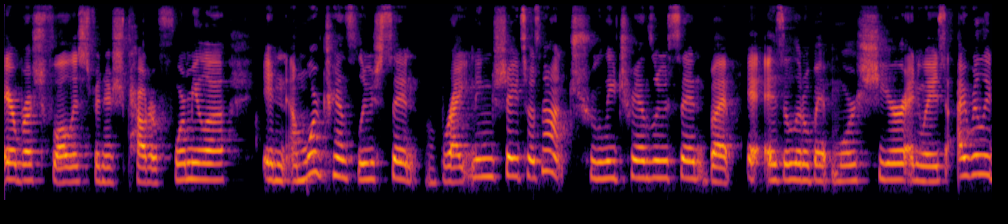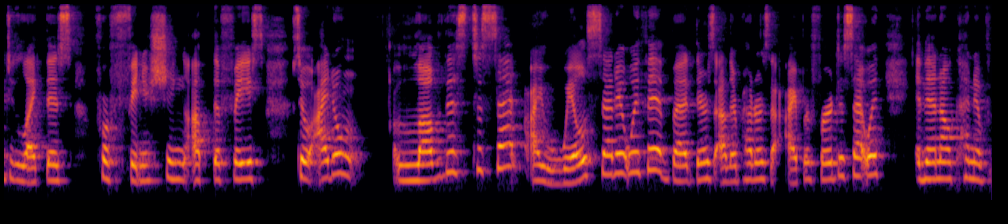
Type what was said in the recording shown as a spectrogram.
Airbrush Flawless Finish Powder formula in a more translucent brightening shade. So it's not truly translucent, but it is a little bit more sheer. Anyways, I really do like this for finishing up the face. So I don't love this to set. I will set it with it, but there's other powders that I prefer to set with. And then I'll kind of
